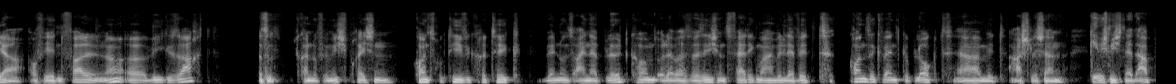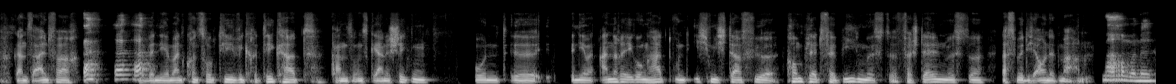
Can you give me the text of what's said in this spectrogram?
Ja, auf jeden Fall. Ne? Äh, wie gesagt, also ich kann nur für mich sprechen, konstruktive Kritik. Wenn uns einer blöd kommt oder was weiß ich, uns fertig machen will, der wird konsequent geblockt, ja, mit Arschlöchern. Gebe ich mich nicht ab, ganz einfach. Wenn jemand konstruktive Kritik hat, kann es uns gerne schicken. Und äh, wenn jemand Anregungen hat und ich mich dafür komplett verbiegen müsste, verstellen müsste, das würde ich auch nicht machen. Machen wir nicht.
